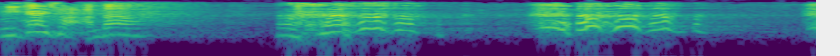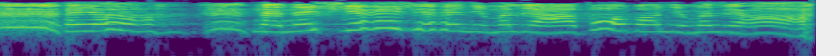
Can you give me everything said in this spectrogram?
你干啥呢？哎呀，奶奶稀罕稀罕你们俩，抱抱你们俩，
